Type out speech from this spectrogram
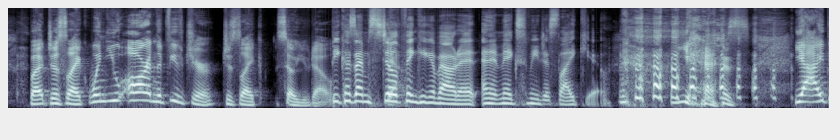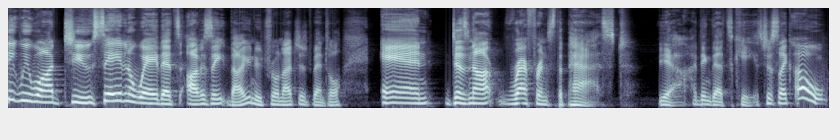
but just like when you are in the future, just like so you know. Because I'm still Yeah. thinking about it and it makes me dislike you. yes. Yeah, I think we want to say it in a way that's obviously value neutral, not judgmental, and does not reference the past. Yeah, I think that's key. It's just like, oh,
